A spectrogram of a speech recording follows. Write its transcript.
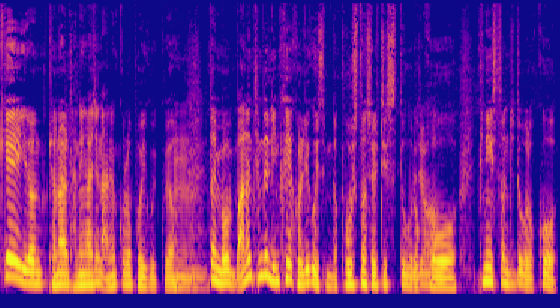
게 이런 변화를 단행하진 않을 걸로 보이고 있고요. 음. 일단 뭐 많은 팀들 링크에 걸리고 있습니다. 보스턴 셀티스도 그렇고 피닉스 선즈도 그렇고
